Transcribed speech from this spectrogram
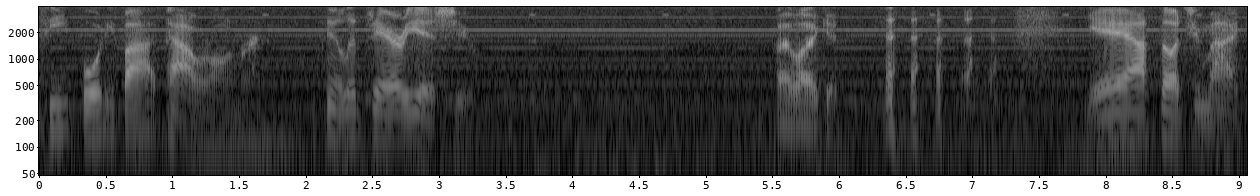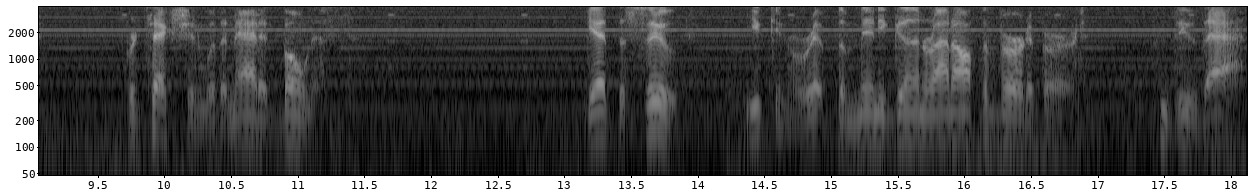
T-45 power armor. Military issue. I like it. Yeah, I thought you might. Protection with an added bonus. Get the suit. You can rip the minigun right off the vertibird. Do that,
